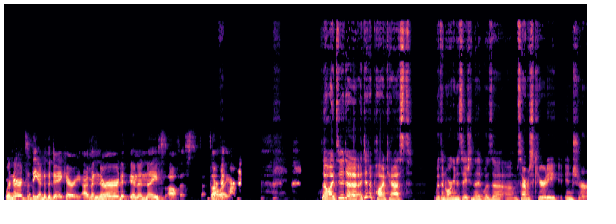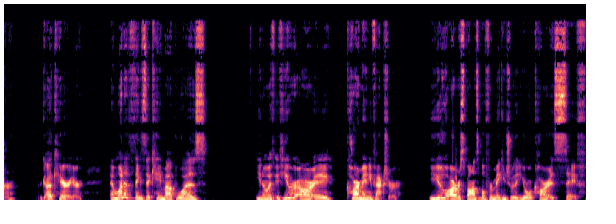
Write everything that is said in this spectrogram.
We're nerds at the end of the day, Kerry. I'm a nerd in a nice office. That's Perfect. all I So I did a I did a podcast with an organization that was a um, cybersecurity insurer, a carrier, and one of the things that came up was, you know, if, if you are a car manufacturer, you are responsible for making sure that your car is safe.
